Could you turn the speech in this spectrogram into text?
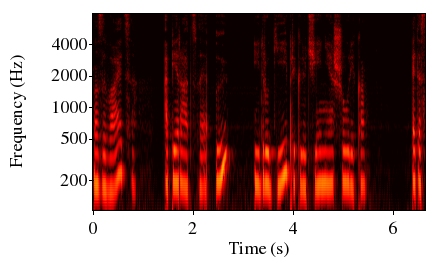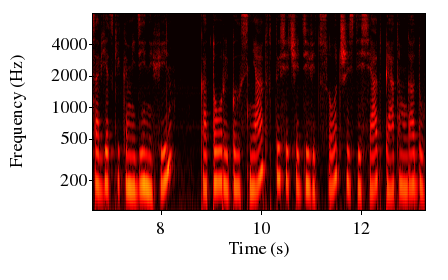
называется «Операция И и другие приключения Шурика». Это советский комедийный фильм, который был снят в 1965 году.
